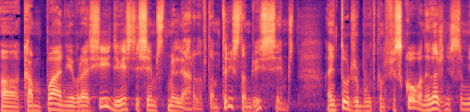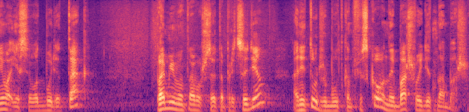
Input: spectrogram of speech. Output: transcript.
э, компаний в России 270 миллиардов, там 300, там 270. Они тут же будут конфискованы, я даже не сомневаюсь, если вот будет так, помимо того, что это прецедент, они тут же будут конфискованы, и баш выйдет на баш.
